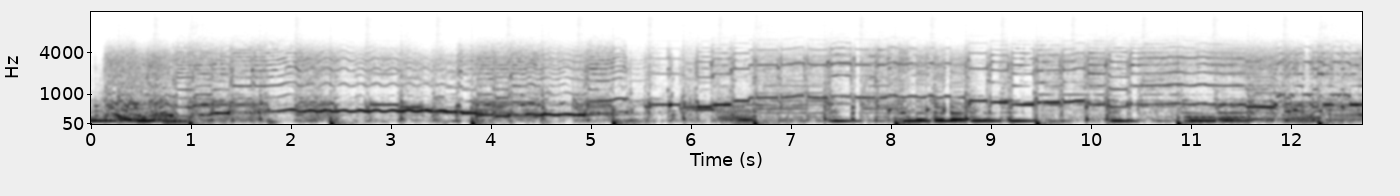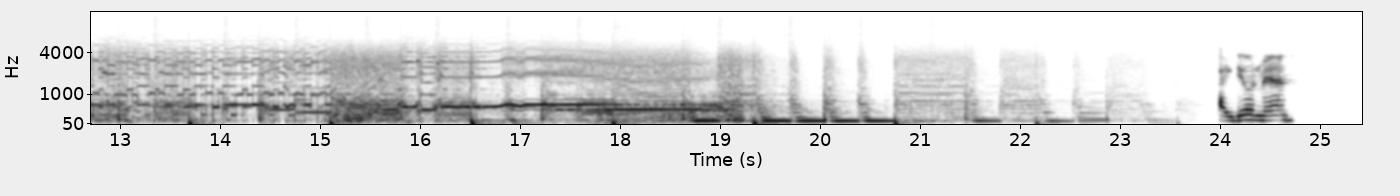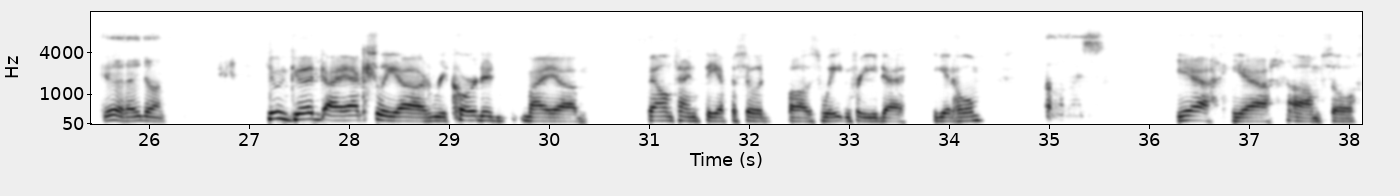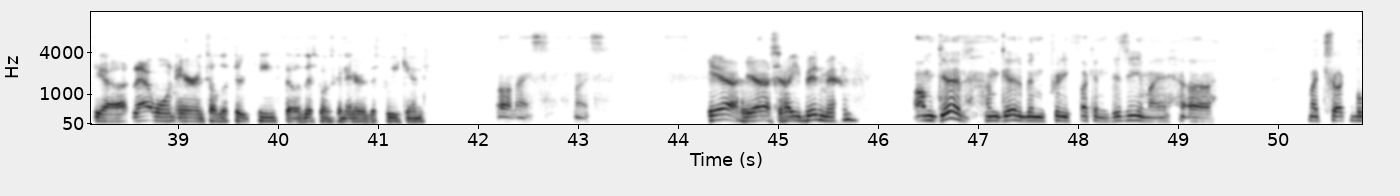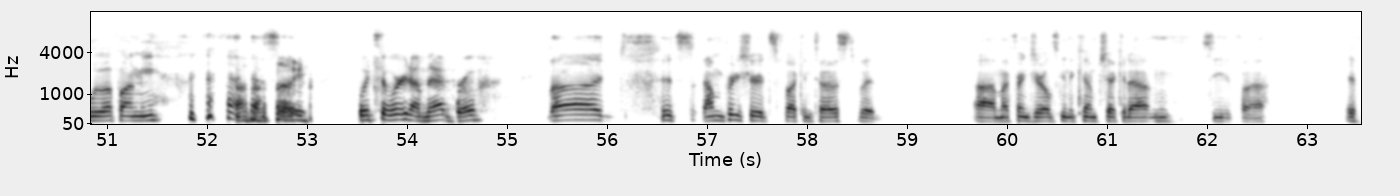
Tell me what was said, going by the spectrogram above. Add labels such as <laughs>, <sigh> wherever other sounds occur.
How you doing, man? Good. How you doing? Doing good. I actually uh, recorded my um, Valentine's Day episode while I was waiting for you to, to get home. Oh, nice. Yeah, yeah. Um, so yeah, that won't air until the 13th, though. This one's gonna air this weekend. Oh, nice, nice. Yeah, yeah. So how you been, man? I'm good. I'm good. I've been pretty fucking busy. My uh, my truck blew up on me. <laughs> So, What's the word on that, bro? Uh, it's. I'm pretty sure it's fucking toast. But uh, my friend Gerald's gonna come check it out and see if uh, if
